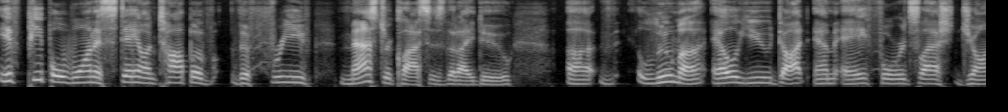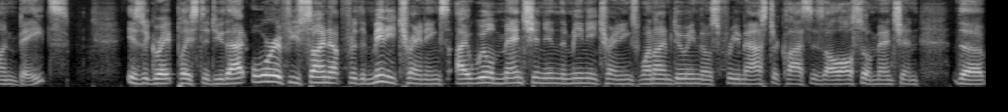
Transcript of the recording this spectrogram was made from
if people want to stay on top of the free master classes that I do, uh, Luma, forward slash John Bates is a great place to do that. Or if you sign up for the mini trainings, I will mention in the mini trainings when I'm doing those free master classes, I'll also mention the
